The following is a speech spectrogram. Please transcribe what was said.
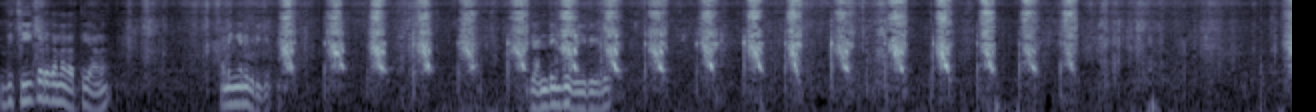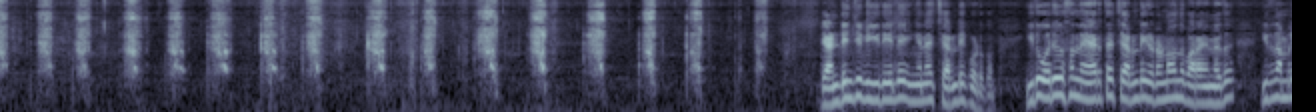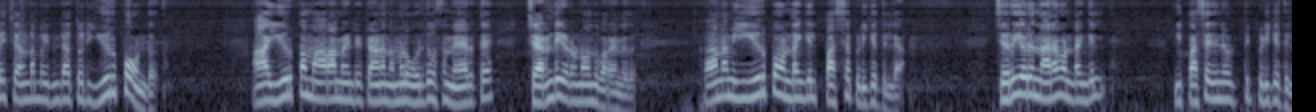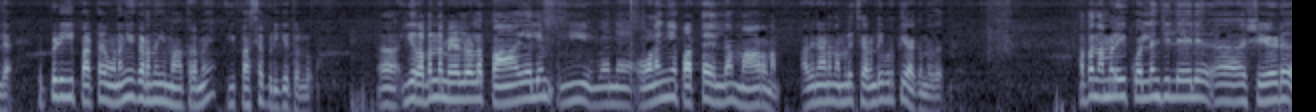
ഇത് ചീക്കെടുക്കുന്ന കത്തിയാണ്. അതിങ്ങനെ പിടിക്കും. രണ്ടിഞ്ച് വീതിയിൽ രണ്ടിഞ്ച് വീതിയിൽ ഇങ്ങനെ ചിരണ്ടി കൊടുക്കും. ഇത് ഒരു ദിവസം നേരത്തെ ചിരണ്ടി ഇടണമെന്ന് പറയുന്നത് ഇത് നമ്മൾ ഈ ചിരണ്ടുമ്പോൾ ഇതിന്റെ അകത്തൊരു ഈർപ്പമുണ്ട്. ആ ഈർപ്പം മാറാൻ വേണ്ടിയിട്ടാണ് നമ്മൾ ഒരു ദിവസം നേരത്തെ ചിരണ്ടി ഇടണമെന്ന് പറയുന്നത്. കാരണം ഈ ഈർപ്പം ഉണ്ടെങ്കിൽ പശ പിടിക്കത്തില്ല. ചെറിയൊരു നനവുണ്ടെങ്കിൽ ഈ പശ ഇതിനൊത്തി പിടിക്കത്തില്ല. എപ്പോഴും ഈ പട്ട ഉണങ്ങിക്കിടന്നെങ്കിൽ മാത്രമേ ഈ പശ പിടിക്കത്തുള്ളൂ. ഈ റബ്ബറിന്റെ മേളിലുള്ള പായലും ഈ പിന്നെ ഉണങ്ങിയ പട്ടയെല്ലാം മാറണം. അതിനാണ് നമ്മൾ ചിരണ്ടി വൃത്തിയാക്കുന്നത്. അപ്പം നമ്മൾ ഈ കൊല്ലം ജില്ലയിൽ ഷെയ്ഡ്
